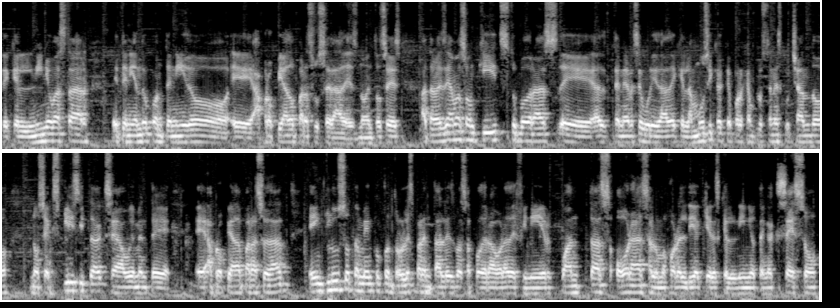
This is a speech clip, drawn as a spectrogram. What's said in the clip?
de que el niño va a estar eh, teniendo contenido eh, apropiado para sus edades, ¿no? Entonces, a través de Amazon Kids tú podrás eh, tener seguridad de que la música que, por ejemplo, estén escuchando no sea explícita, que sea obviamente apropiada para su edad e incluso también con controles parentales vas a poder ahora definir cuántas horas a lo mejor el día quieres que el niño tenga acceso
